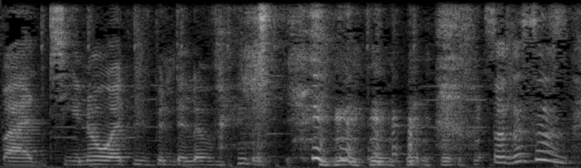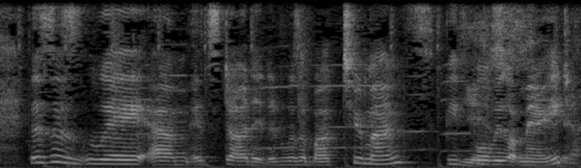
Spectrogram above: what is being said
But you know what? We've been delivered. so this is this is where um, it started. It was about two months before we got married Yeah.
